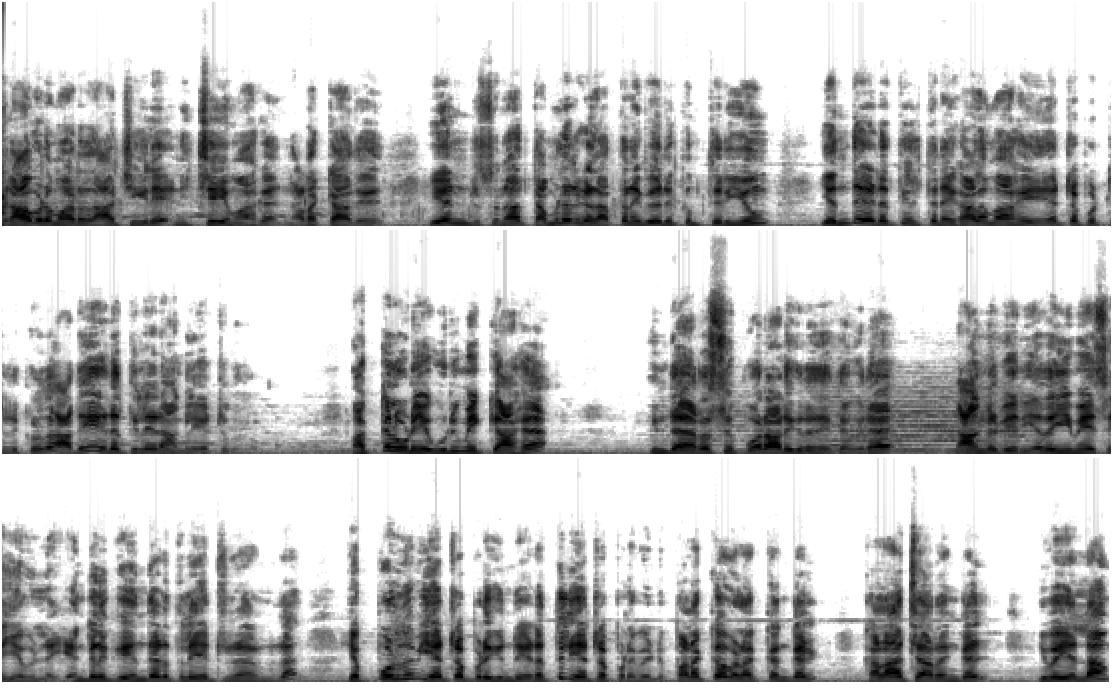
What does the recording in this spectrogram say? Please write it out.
திராவிட மாடல் ஆட்சியிலே நிச்சயமாக நடக்காது. ஏனென்று சொன்னால் தமிழர்கள் அத்தனை பேருக்கும் தெரியும் எந்த இடத்தில் இத்தனை காலமாக ஏற்றப்பட்டிருக்கிறதோ அதே இடத்திலே நாங்கள் ஏற்றுகிறோம். மக்களுடைய உரிமைக்காக இந்த அரசு போராடுகிறதை தவிர நாங்கள் வேறு எதையுமே செய்யவில்லை. எங்களுக்கு எந்த இடத்துல ஏற்றினார் என்றால் எப்பொழுதும் ஏற்றப்படுகின்ற இடத்தில் ஏற்றப்பட வேண்டும். பழக்க வழக்கங்கள் கலாச்சாரங்கள் இவையெல்லாம்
